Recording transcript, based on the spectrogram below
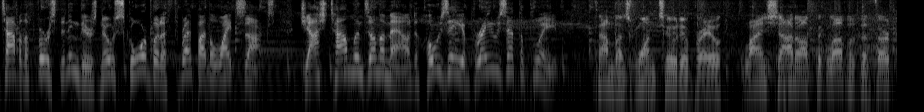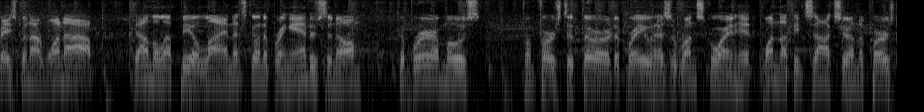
Top of the first inning, there's no score but a threat by the White Sox. Josh Tomlin's on the mound. Jose Abreu's at the plate. Tomlin's 1 2 to Abreu. Line shot off the glove of the third baseman on one hop down the left field line. That's going to bring Anderson home. Cabrera moves from first to third. Abreu has a run scoring hit. 1 0 Sox here on the first.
